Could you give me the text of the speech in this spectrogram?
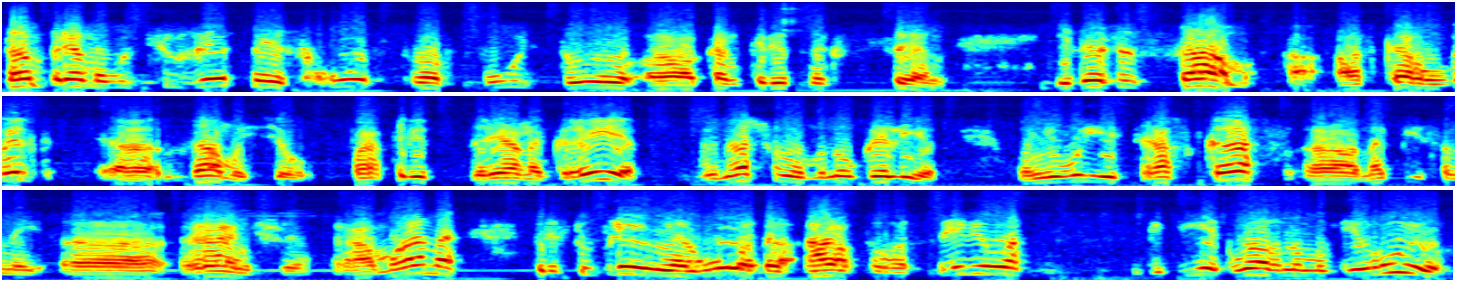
Там прямо вот сюжетное сходство вплоть до конкретных сцен. И даже сам Оскар Уэльд замысел портрет Дариана Грея вынашивал много лет – у него есть рассказ, а, написанный а, раньше романа «Преступление лорда Артура Севилла», где главному герою,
